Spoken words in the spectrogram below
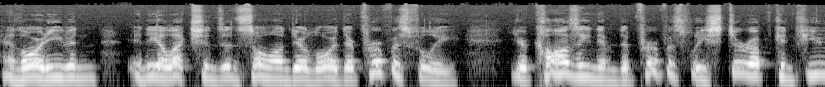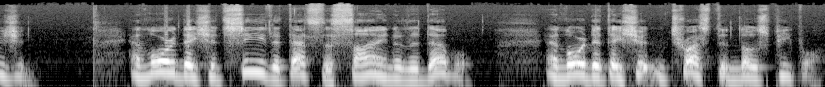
And Lord, even in the elections and so on, dear Lord, they're purposefully, you're causing them to purposefully stir up confusion. And Lord, they should see that that's the sign of the devil. And Lord, that they shouldn't trust in those people.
